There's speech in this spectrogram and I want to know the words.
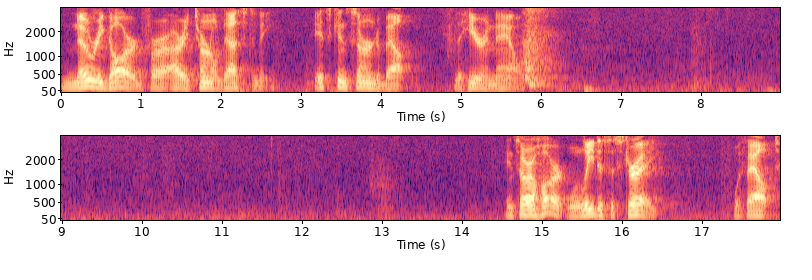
no regard for our eternal destiny. It's concerned about the here and now. And so our heart will lead us astray without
